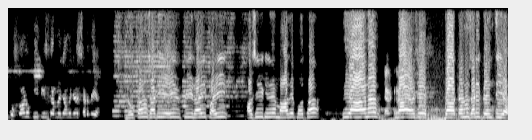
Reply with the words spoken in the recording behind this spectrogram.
ਲੋਕਾਂ ਨੂੰ ਕੀ ਅਪੀਲ ਕਰਨਾ ਚਾਹੋਗੇ ਜਿਹੜੇ ਛੱਡਦੇ ਆ? ਲੋਕਾਂ ਨੂੰ ਸਾਡੀ ਇਹ ਅਪੀਲ ਆਈ ਭਾਈ ਅਸੀਂ ਵੀ ਕਿਸੇ ਮਾਂ ਦੇ ਪੁੱਤ ਆ ਵੀ ਆ ਨਾ ਨਾ ਇਹੋ ਜਿਹੇ ਡਾਕਟਰ ਨੂੰ ਸਾਡੀ ਬੇਨਤੀ ਆ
